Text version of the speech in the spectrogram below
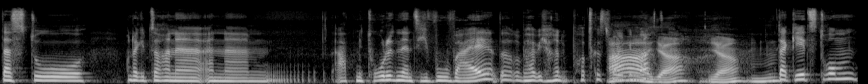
dass du, und da gibt es auch eine, eine Art Methode, die nennt sich Wu Wei, darüber habe ich auch eine Podcast-Folge ah, gemacht. ja, ja. Mhm. Da geht es darum,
